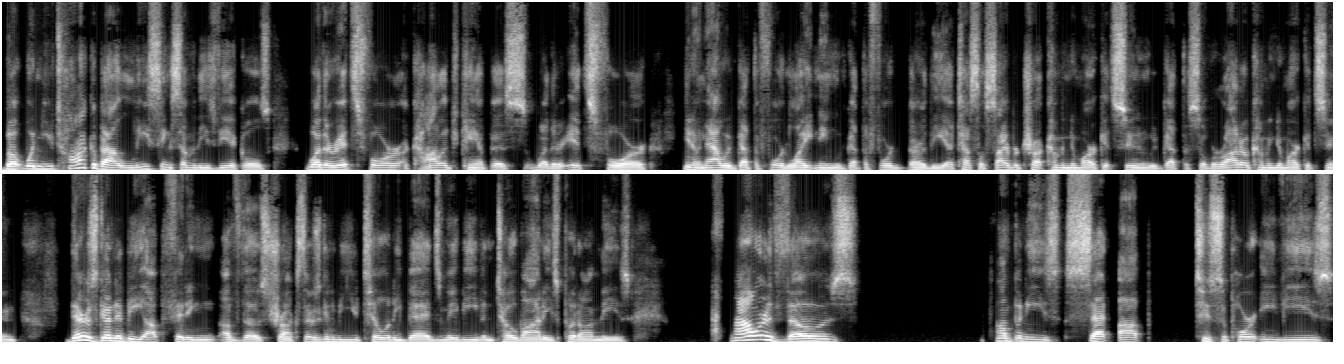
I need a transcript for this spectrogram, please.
but when you talk about leasing some of these vehicles whether it's for a college campus whether it's for you know, now we've got the Ford Lightning, we've got the Ford or the uh, Tesla Cybertruck coming to market soon, we've got the Silverado coming to market soon. There's going to be upfitting of those trucks. There's going to be utility beds, maybe even tow bodies put on these. How are those companies set up to support EVs?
